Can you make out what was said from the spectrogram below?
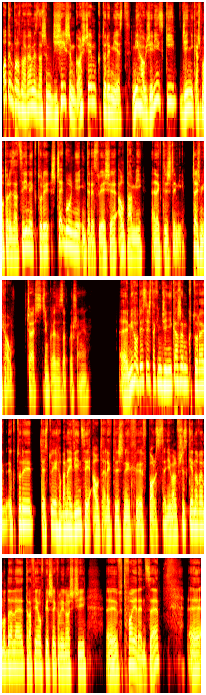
O tym porozmawiamy z naszym dzisiejszym gościem, którym jest Michał Zieliński, dziennikarz motoryzacyjny, który szczególnie interesuje się autami elektrycznymi. Cześć Michał. Cześć, dziękuję za zaproszenie. E, Michał, ty jesteś takim dziennikarzem, które, który testuje chyba najwięcej aut elektrycznych w Polsce. Niemal wszystkie nowe modele trafiają w pierwszej kolejności e, w twoje ręce, e,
